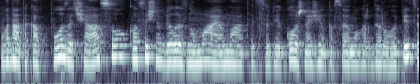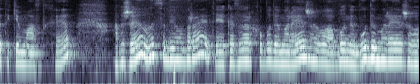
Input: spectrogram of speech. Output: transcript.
Вона така поза часу. Класичну білизну має мати собі кожна жінка в своєму гардеробі. Це такий must have. А вже ви собі обираєте, яке зверху буде мережево або не буде мережево,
